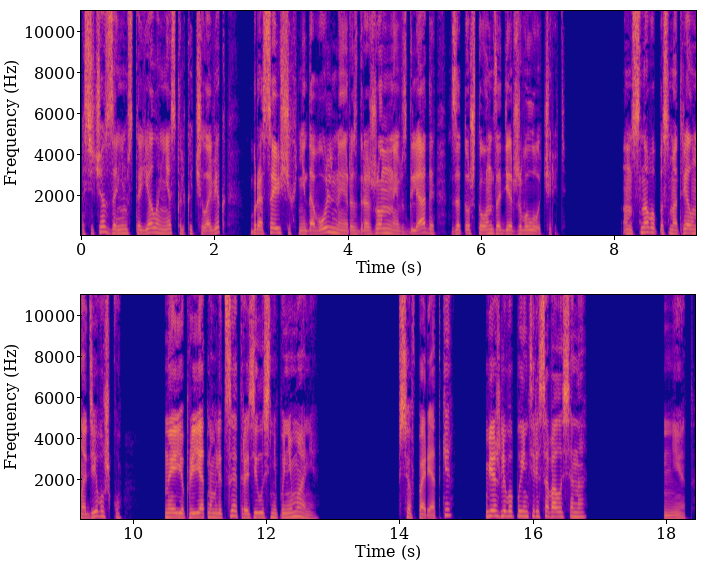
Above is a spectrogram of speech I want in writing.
а сейчас за ним стояло несколько человек, бросающих недовольные раздраженные взгляды за то, что он задерживал очередь. Он снова посмотрел на девушку, на ее приятном лице отразилось непонимание. Все в порядке?» — вежливо поинтересовалась она. «Нет,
